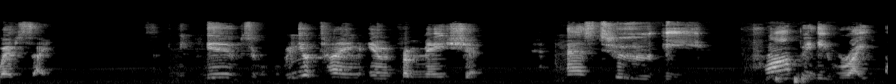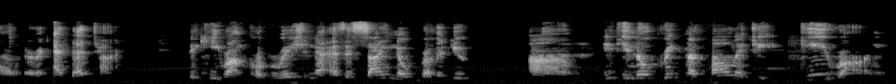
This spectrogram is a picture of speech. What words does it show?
website, it gives real-time information as to the property right owner at that time, the Chiron Corporation. Now, as a side note, Brother Duke, um, if you know Greek mythology, Chiron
